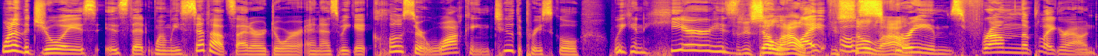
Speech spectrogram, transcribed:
one of the joys is that when we step outside our door and as we get closer walking to the preschool, we can hear his he's so loud. delightful He's so loud. screams from the playground.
